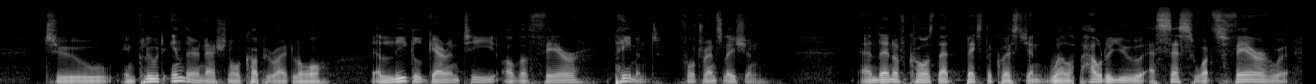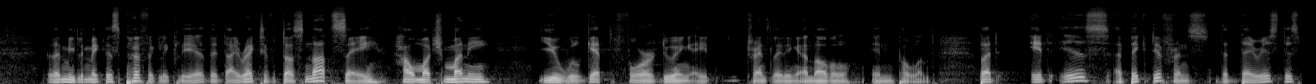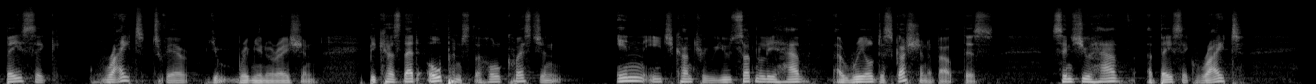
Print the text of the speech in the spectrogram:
to include in their national copyright law a legal guarantee of a fair payment for translation. And then, of course, that begs the question well, how do you assess what's fair? Let me make this perfectly clear. The directive does not say how much money you will get for doing a translating a novel in Poland. But it is a big difference that there is this basic right to fair remuneration because that opens the whole question in each country. You suddenly have a real discussion about this. Since you have a basic right,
